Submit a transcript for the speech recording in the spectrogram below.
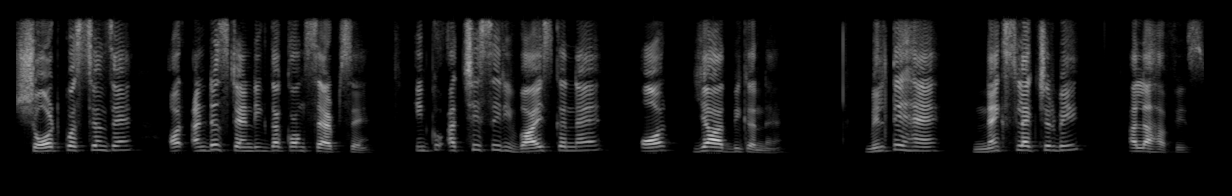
शॉर्ट क्वेश्चंस हैं और अंडरस्टैंडिंग द कॉन्सेप्ट हैं। इनको अच्छे से रिवाइज करना है और याद भी करना है। मिलते हैं नेक्स्ट लेक्चर में। अल्लाह हाफिज़।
